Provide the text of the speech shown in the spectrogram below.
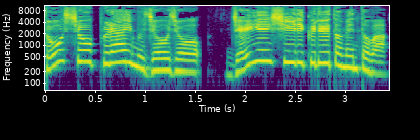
東証プライム上場 JAC リクルートメントは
